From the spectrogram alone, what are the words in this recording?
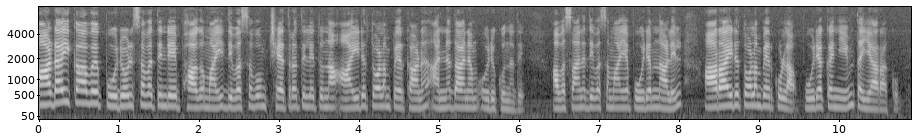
മാടായിക്കാവ് പൂരോത്സവത്തിന്റെ ഭാഗമായി ദിവസവും ക്ഷേത്രത്തിലെത്തുന്ന ആയിരത്തോളം പേർക്കാണ് അന്നദാനം ഒരുക്കുന്നത്. അവസാന ദിവസമായ പൂരം നാളിൽ ആറായിരത്തോളം പേർക്കുള്ള പൂരക്കഞ്ഞിയും തയ്യാറാക്കും.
